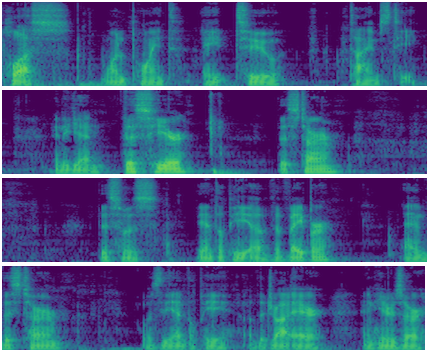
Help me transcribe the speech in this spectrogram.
Plus 1.82 times t. And again, this here, this term, this was the enthalpy of the vapor, and this term was the enthalpy of the dry air. And here's our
